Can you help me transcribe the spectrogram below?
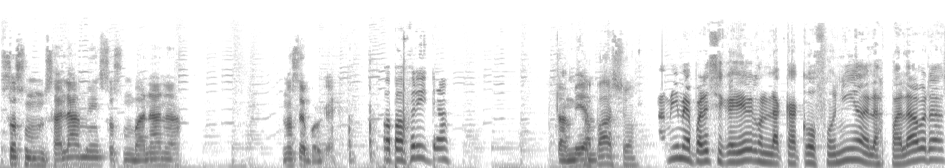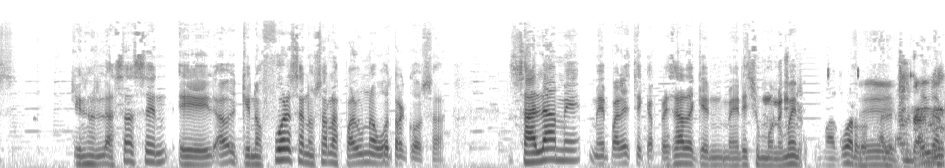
Sos un salame, sos un banana, no sé por qué. Papa frita. También. Zapallo. A mí me parece que hay algo en la cacofonía de las palabras que nos las hacen, eh, que nos fuerzan a usarlas para una u otra cosa. Salame, me parece que a pesar de que merece un monumento, no me acuerdo. Sí, hay una.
